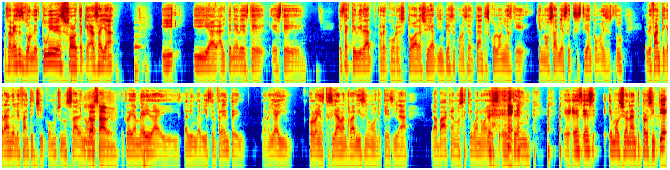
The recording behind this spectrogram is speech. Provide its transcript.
pues a veces donde tú vives solo te quedas allá y, y al, al tener este, este, esta actividad recorres toda la ciudad y empiezas a conocer tantas colonias que, que no sabías que existían, como dices tú. Elefante grande, elefante chico, muchos no saben, ¿no? Lo saben. Colonia Mérida y está Linda Vista enfrente. Y, bueno, ya hay colonias que se llaman rarísimo, que es la, la vaca, no sé qué, bueno, es, en- eh, es, es emocionante, pero si tie-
